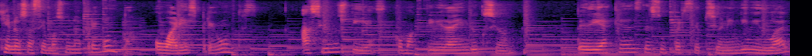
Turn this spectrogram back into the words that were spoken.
que nos hacemos una pregunta o varias preguntas. Hace unos días, como actividad de inducción, pedía que desde su percepción individual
